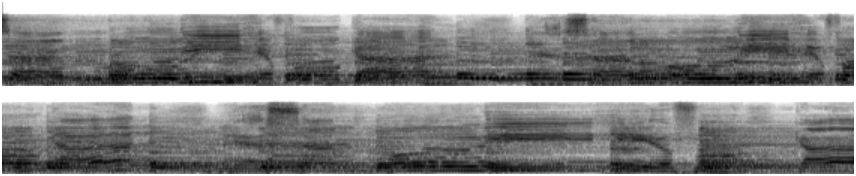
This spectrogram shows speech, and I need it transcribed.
Yes, I'm only here for God. Yes, I'm only here for God. Yes, I'm only here for God.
